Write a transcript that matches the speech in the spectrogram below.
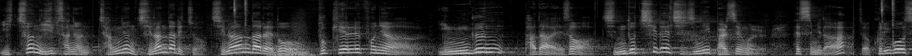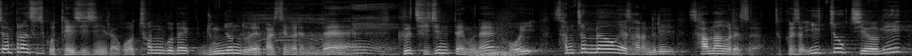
2024년 작년 지난달 있죠. 지난달에도 북캘리포니아 인근 바다에서 진도 7의 지진이 발생을 했습니다. 자, 그리고 샌프란시스코 대지진이라고 1906년도에 발생을 했는데 네. 그 지진 때문에 거의 3천 명의 사람들이 사망을 했어요. 자, 그래서 이쪽 지역이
